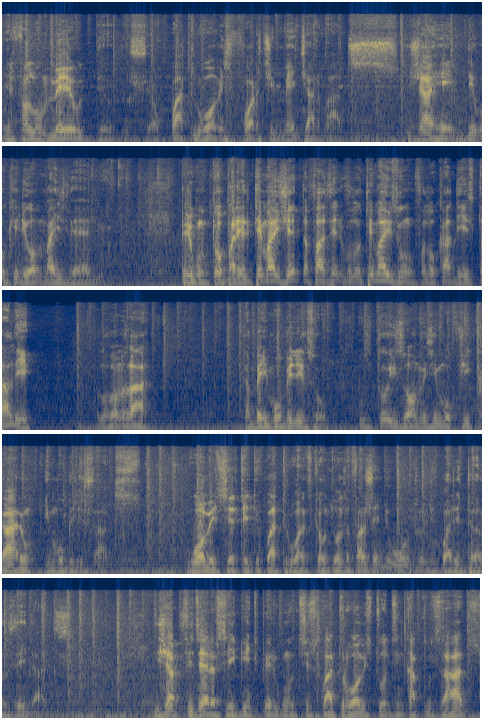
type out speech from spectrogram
Ele falou: Meu Deus do céu, quatro homens fortemente armados. Já rendeu aquele homem mais velho. Perguntou para ele: Tem mais gente na fazenda? Ele falou: Tem mais um. Falou: Cadê? Está ali. Falou: Vamos lá. Também imobilizou. Os dois homens imo ficaram imobilizados. O homem de 74 anos, que é o dono da fazenda, e o outro de 40 anos de idade. E já fizeram a seguinte pergunta: esses quatro homens todos encapuzados,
